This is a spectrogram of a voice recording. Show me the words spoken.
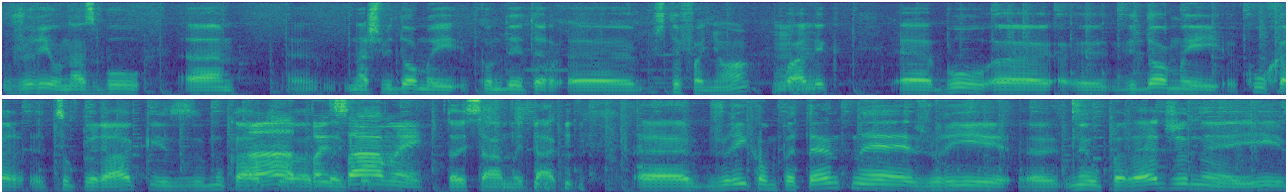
в журі у нас був наш відомий кондитер Штефаньо Валік. Е, Був е, е, відомий кухар Цупирак із Мукачева. А, той Так, самий. той самий, так. Журі компетентне, журі неупереджене і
